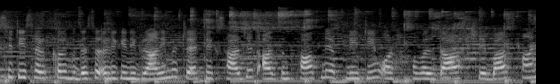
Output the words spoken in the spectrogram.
सिटी सर्कल मुदसर अली की निगरानी में ट्रैफ़िक सार्जेंट आज़म साहब ने अपनी टीम और हवलदार शहबाज खान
